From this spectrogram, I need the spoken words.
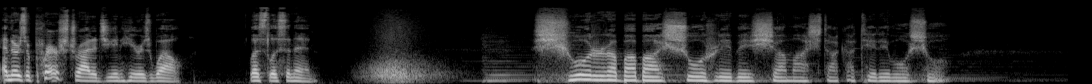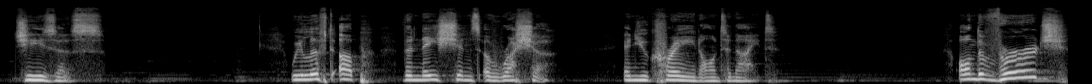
And there's a prayer strategy in here as well. Let's listen in. Jesus, we lift up the nations of Russia and Ukraine on tonight. On the verge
